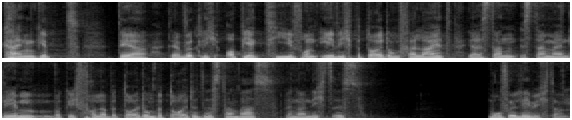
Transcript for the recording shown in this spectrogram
keinen gibt, der, der wirklich objektiv und ewig Bedeutung verleiht, ja, ist dann, ist dann mein Leben wirklich voller Bedeutung? Bedeutet es dann was, wenn da nichts ist? Wofür lebe ich dann?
